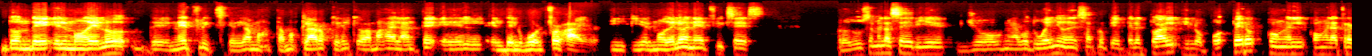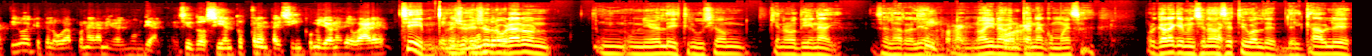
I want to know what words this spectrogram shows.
donde el modelo de Netflix, que digamos, estamos claros que es el que va más adelante, es el, el del Work for Hire. Y, y el modelo de Netflix es, prodúceme la serie, yo me hago dueño de esa propiedad intelectual, y lo, pero con el, con el atractivo de que te lo voy a poner a nivel mundial. Es decir, 235 millones de hogares. sí, el ellos, lograron un, un nivel de distribución que no lo tiene nadie. Esa es la realidad. Sí, ¿no? correcto, no hay una correcto. ventana como esa. Porque ahora que mencionabas esto igual de- del cable,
